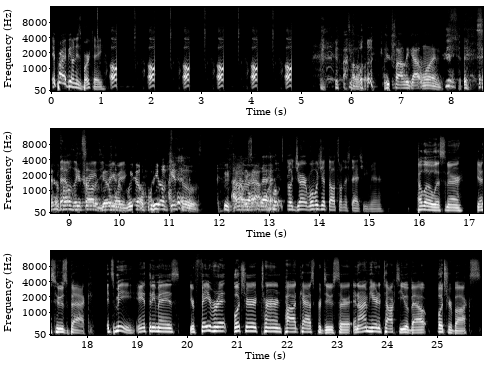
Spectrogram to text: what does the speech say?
It'd probably be on his birthday. Oh, oh, oh, oh, oh. oh we finally got one. Cinephobe gets all the good ones. We don't, we don't get those. We finally got that. one. So, Jer, what was your thoughts on the statue, man? Hello, listener. Guess who's back? It's me, Anthony Mays, your favorite butcher turned podcast producer, and I'm here to talk to you about ButcherBox.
